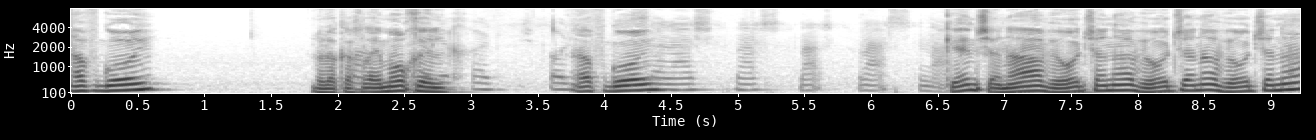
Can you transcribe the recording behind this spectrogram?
אף גוי לא לקח להם אוכל. אף גוי... כן, שנה ועוד שנה ועוד שנה ועוד שנה.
